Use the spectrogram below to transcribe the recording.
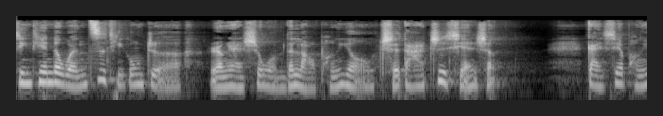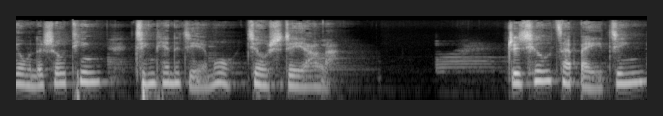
今天的文字提供者仍然是我们的老朋友迟达志先生，感谢朋友们的收听，今天的节目就是这样了。知秋在北京，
